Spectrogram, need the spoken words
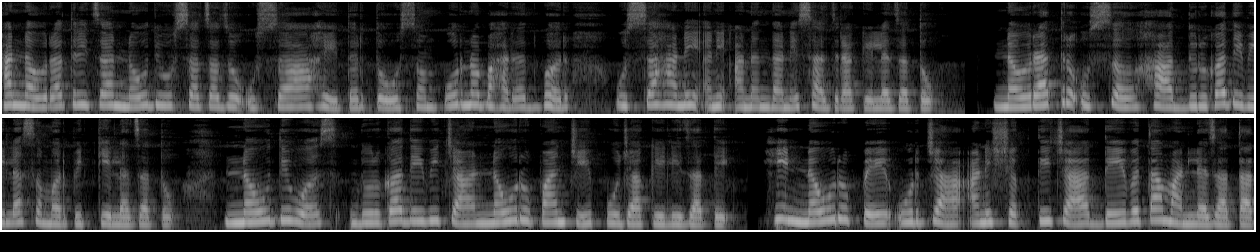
हा नवरात्रीचा नऊ दिवसाचा जो उत्साह आहे तर तो संपूर्ण भारतभर उत्साहाने आणि आनंदाने साजरा केला जातो. नवरात्र उत्सव हा दुर्गादेवीला समर्पित केला जातो. नऊ दिवस दुर्गादेवीच्या नऊ रूपांची पूजा केली जाते. ही नऊ रूपे ऊर्जा आणि शक्तीच्या देवता मानल्या जातात.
